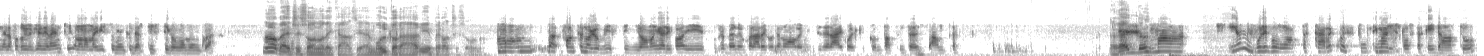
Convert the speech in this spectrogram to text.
nella fotografia di evento io non ho mai visto niente di artistico comunque. No, beh, ci sono dei casi, eh, molto rari, però ci sono. Ma, beh, forse non li ho visti io, magari poi è sempre bello imparare cose nuove, mi giterai qualche contatto interessante. Red? Ma io mi volevo attaccare a quest'ultima risposta che hai dato.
